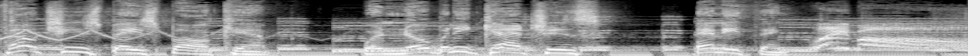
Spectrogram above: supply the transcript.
Fauci's Baseball Camp, where nobody catches anything. Play ball!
